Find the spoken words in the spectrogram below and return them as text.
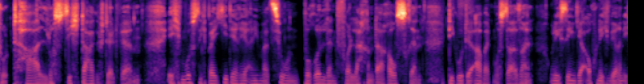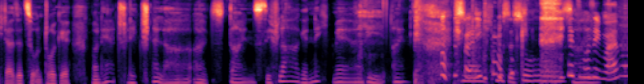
total lustig dargestellt werden. Ich muss nicht bei jeder Reanimation brüllend vor Lachen da rausrennen. Die gute Arbeit muss da sein. Und ich singe ja auch nicht, während ich da sitze und drücke. Mein Herz schlägt schneller als deins. Sie schlagen nicht mehr wie eins. Vielleicht muss es so sein. Jetzt muss ich mal.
